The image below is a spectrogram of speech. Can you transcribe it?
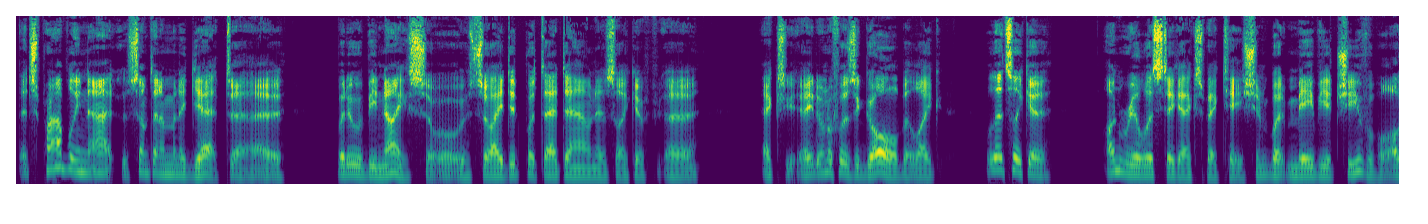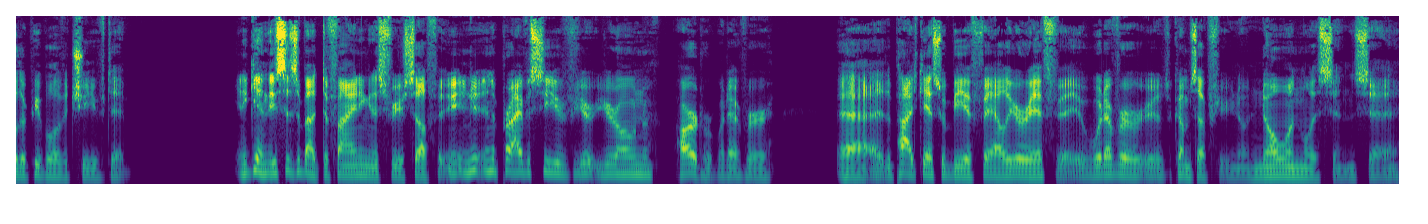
that's probably not something I'm going to get, uh, but it would be nice. So, so I did put that down as like a, uh, ex- I don't know if it was a goal, but like, well, that's like a unrealistic expectation, but maybe achievable. Other people have achieved it. And again, this is about defining this for yourself in, in the privacy of your, your own heart or whatever. Uh, the podcast would be a failure if uh, whatever comes up for you, you know, no one listens. Uh,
